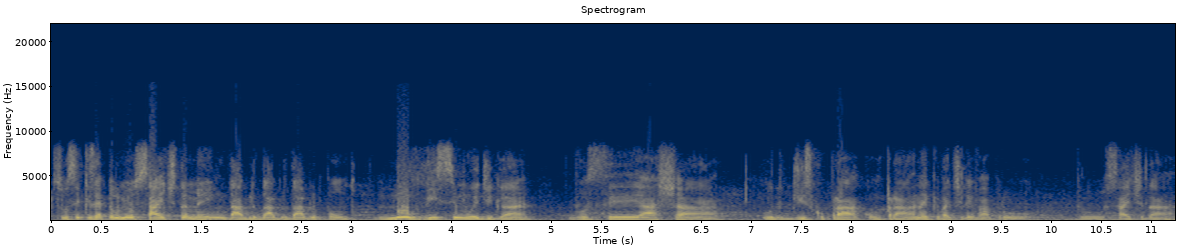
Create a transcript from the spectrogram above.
Se você quiser pelo meu site também, www.novissimoedgar, você acha o disco para comprar, né, que vai te levar pro, pro site da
